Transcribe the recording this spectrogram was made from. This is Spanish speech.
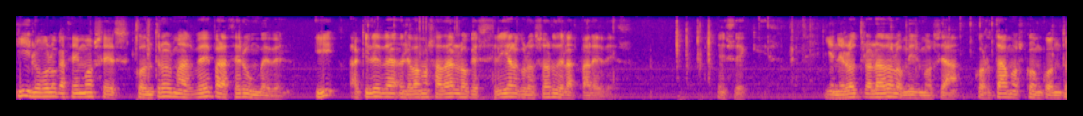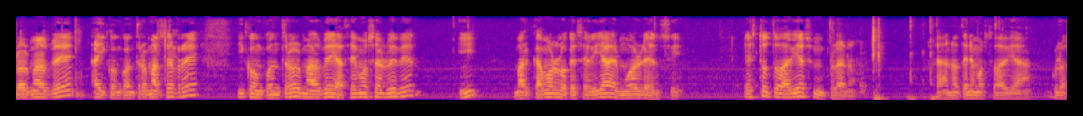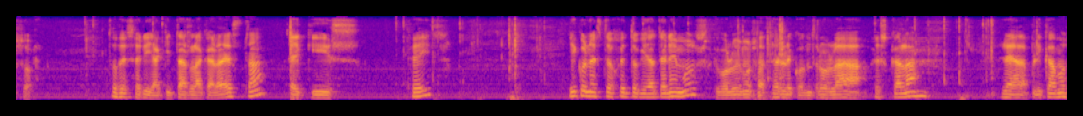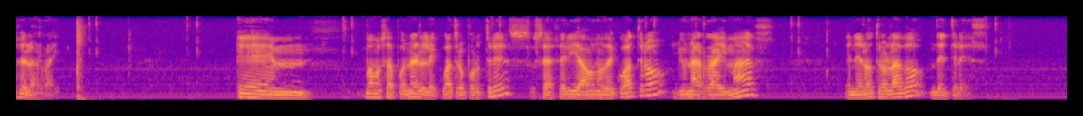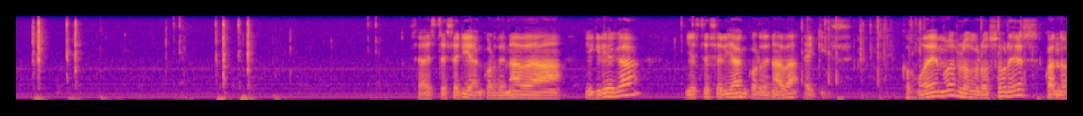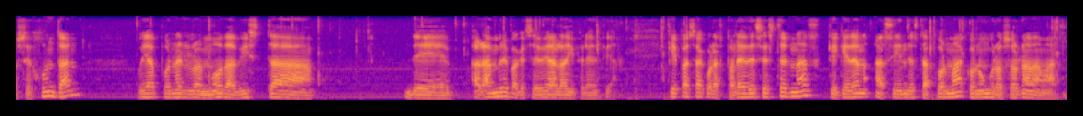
Y luego lo que hacemos es control más B para hacer un bevel. Y aquí le, vamos a dar lo que sería el grosor de las paredes. Es X. Y en el otro lado lo mismo, o sea, cortamos con control más B, ahí con control más R y con control más B hacemos el bevel y marcamos lo que sería el mueble en sí. Esto todavía es un plano, o sea, no tenemos todavía grosor. Entonces sería quitar la cara esta, X face, y con este objeto que ya tenemos, que volvemos a hacerle control a escala, le aplicamos el array. Em, vamos a ponerle 4x3, o sea, sería uno de 4 y un array más en el otro lado de 3. O sea, este sería en coordenada Y y este sería en coordenada X. Como vemos, los grosores cuando se juntan, voy a ponerlo en moda vista de alambre para que se vea la diferencia. ¿Qué pasa con las paredes externas que quedan así de esta forma con un grosor nada más?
